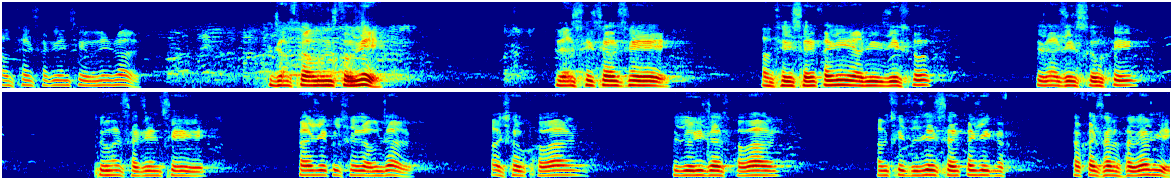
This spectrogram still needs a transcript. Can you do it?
आमच्या सगळ्यांचे उमेदवार डॉक्टर अमोल कोल्हे व्यासपीठाचे आमचे सहकारी आणि देशमुख राजे सोफे किंवा सगळ्यांचे कार्यकुशल आमदार अशोक पवार रोहिदास पवार आमचे जुने सहकारी काकासाहेब फरांदे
